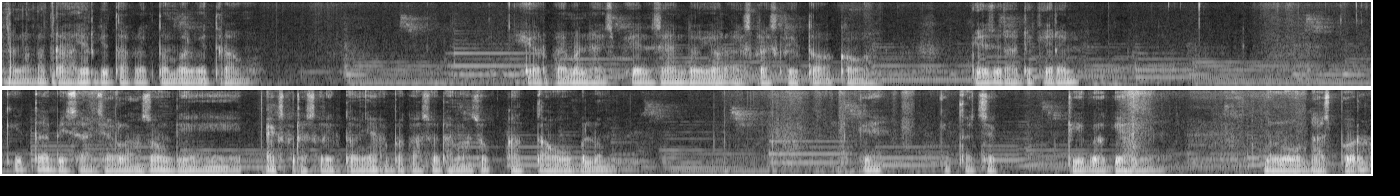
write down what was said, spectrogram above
Dan langkah terakhir kita klik tombol withdraw. Your payment has been sent to your express crypto account. Oke sudah dikirim kita bisa cek langsung di express cryptonya apakah sudah masuk atau belum. Oke kita cek di bagian menu dashboard.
